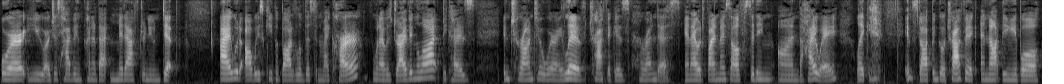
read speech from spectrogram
or you are just having kind of that mid afternoon dip. I would always keep a bottle of this in my car when I was driving a lot because in Toronto, where I live, traffic is horrendous. And I would find myself sitting on the highway, like in stop and go traffic, and not being able,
